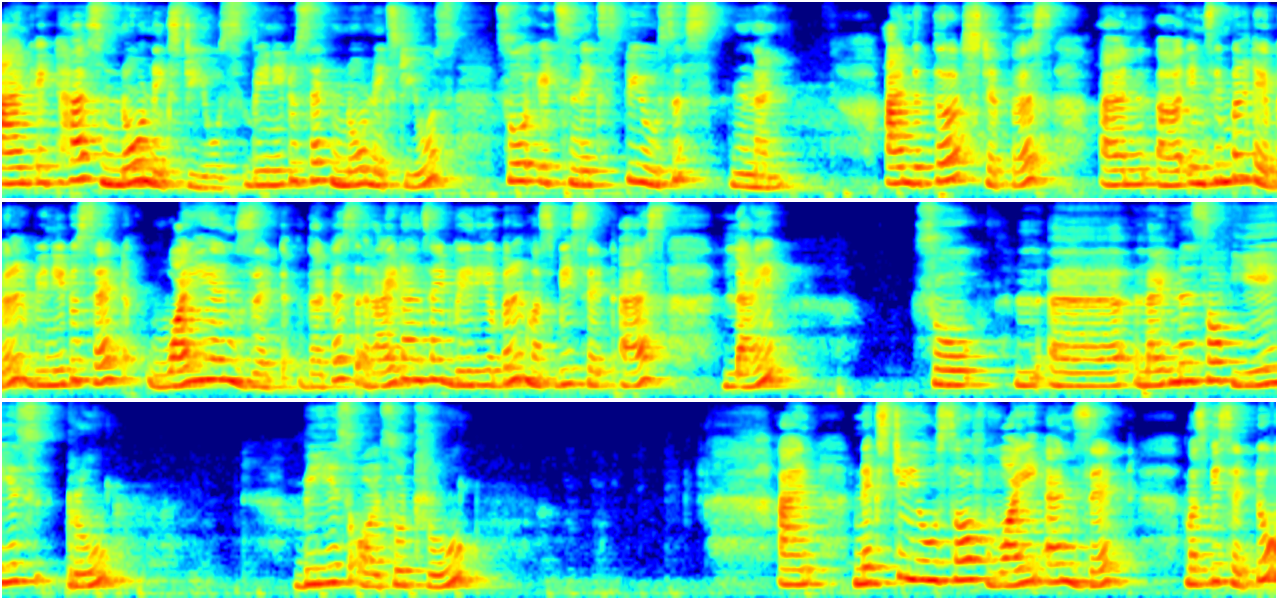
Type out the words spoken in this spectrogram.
and it has no next use. We need to set no next use. So its next use is none. And the third step is and uh, in symbol table we need to set y and z. That is right hand side variable must be set as line. So uh, liveness of A is true, B is also true. And next use of y and z must be set to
